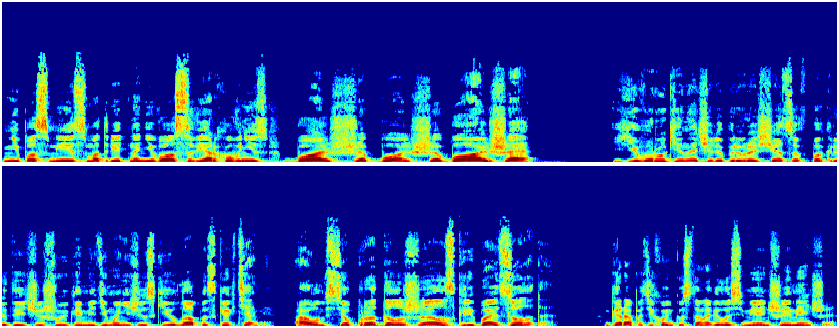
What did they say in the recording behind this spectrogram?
не посмеет смотреть на него сверху вниз. Больше, больше, больше! Его руки начали превращаться в покрытые чешуйками демонические лапы с когтями, а он все продолжал сгребать золото. Гора потихоньку становилась меньше и меньше.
